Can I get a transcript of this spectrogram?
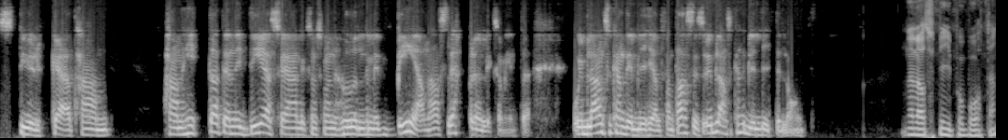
styrka att han han hittat en idé så är han liksom som en hund med ben. Han släpper den liksom inte. Och ibland så kan det bli helt fantastiskt och ibland så kan det bli lite långt. När de spyr på båten.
